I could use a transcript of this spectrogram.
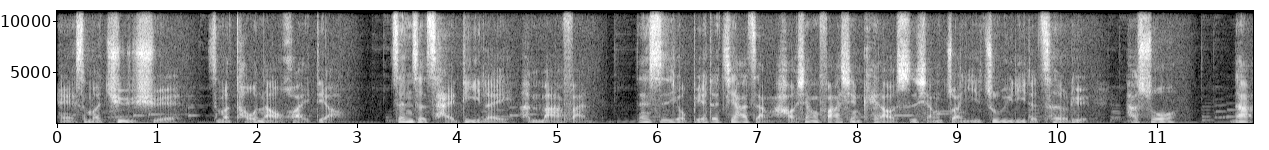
哎，什么拒学，什么头脑坏掉，真着踩地雷很麻烦。但是有别的家长好像发现 K 老师想转移注意力的策略，他说：“那，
